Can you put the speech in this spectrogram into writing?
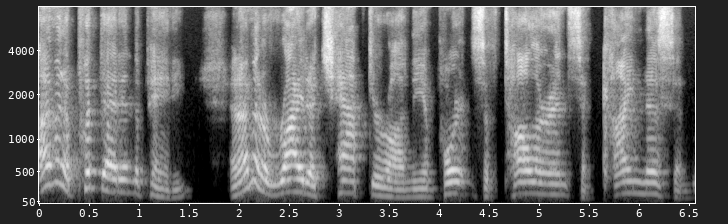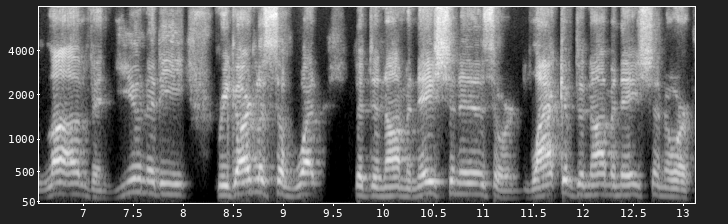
I'm going to put that in the painting and I'm going to write a chapter on the importance of tolerance and kindness and love and unity, regardless of what the denomination is or lack of denomination or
